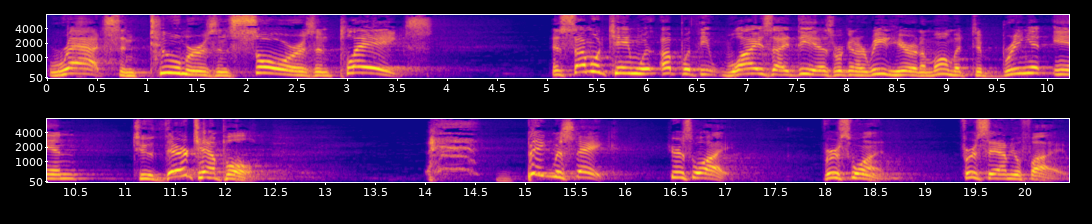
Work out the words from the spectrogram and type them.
Rats and tumors and sores and plagues. And someone came with, up with the wise idea, as we're going to read here in a moment, to bring it in to their temple. Big mistake. Here's why. Verse 1, 1 Samuel 5.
